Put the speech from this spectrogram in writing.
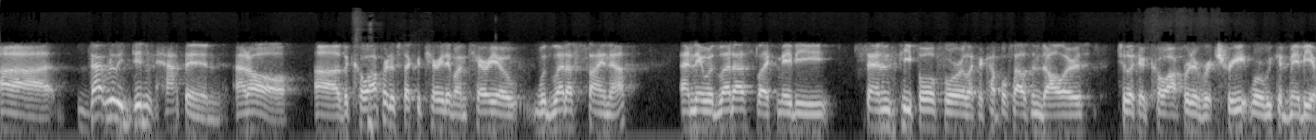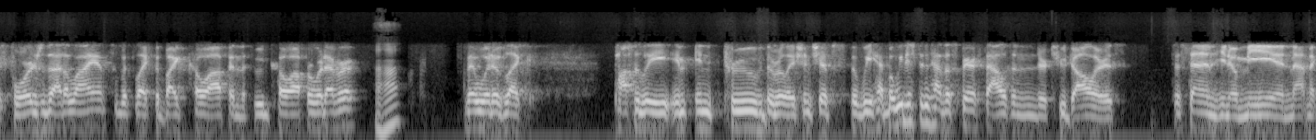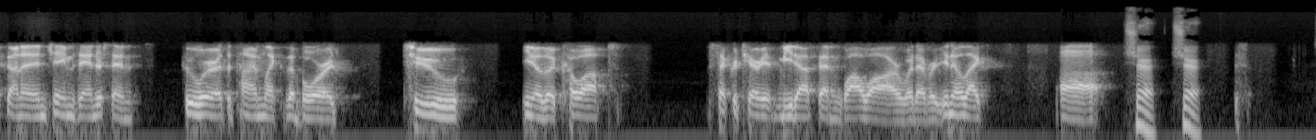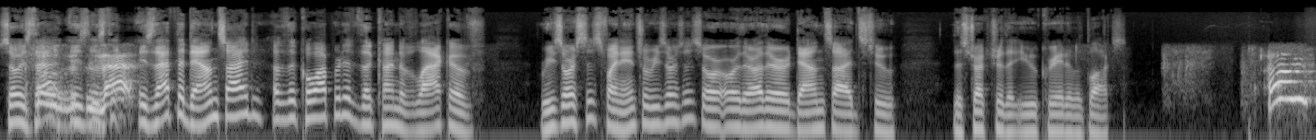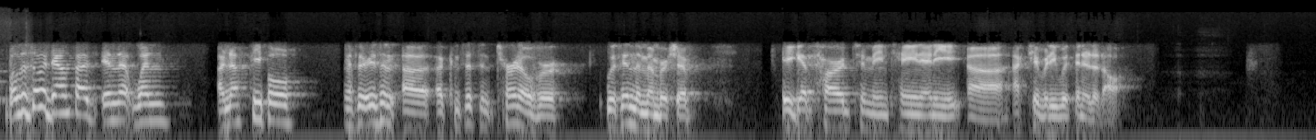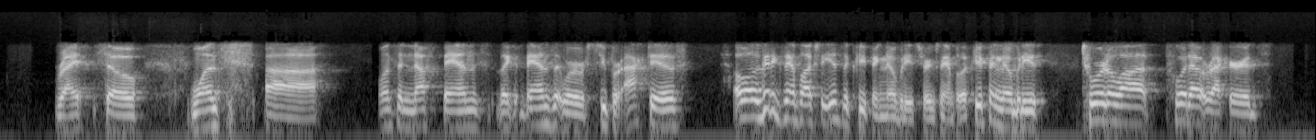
uh, that really didn't happen at all. Uh, the Cooperative Secretariat of Ontario would let us sign up and they would let us like maybe send people for like a couple thousand dollars to like a cooperative retreat where we could maybe forge that alliance with like the bike co-op and the food co-op or whatever Uh huh. that would have like possibly Im- improved the relationships that we had, but we just didn't have a spare thousand or two dollars to send, you know, me and Matt McDonough and James Anderson, who were at the time like the board, to, you know, the co-op secretariat meetup and Wawa or whatever, you know, like, uh, Sure. Sure. So is So that is, is, that- the, is that the downside of the cooperative? The kind of lack of resources, financial resources, or or are there other downsides to the structure that you created with blocks? Um, well, there's other downsides in that when enough people, if there isn't a, a consistent turnover within the membership, it gets hard to maintain any uh, activity within it at all. Right? So once uh, once enough bands, like bands that were super active. Oh, well, a good example actually is the Creeping Nobodies, for example. The Creeping Nobodies toured a lot, put out records,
